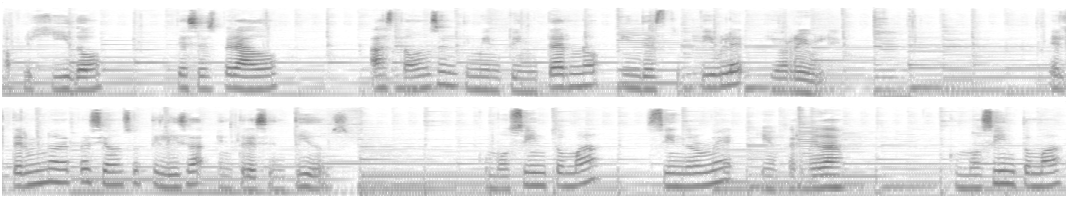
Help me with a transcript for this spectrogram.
afligido, desesperado, hasta un sentimiento interno indescriptible y horrible. El término depresión se utiliza en tres sentidos, como síntoma, síndrome y enfermedad. Como síntoma,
